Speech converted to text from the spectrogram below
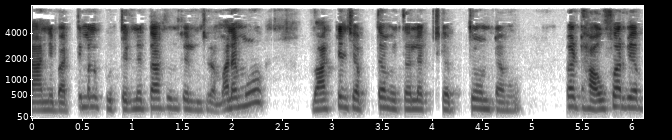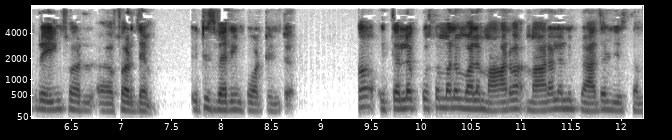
దాన్ని బట్టి మనం కృతజ్ఞతాసులు చెల్లించడం. మనము వాక్యం చెప్తాం ఇతరులకు చెప్తూ ఉంటాము. But how far we are praying for for them it is very important ఇతరుల కోసం మనం వాళ్ళ మార మారాలని ప్రార్థన చేస్తాం.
